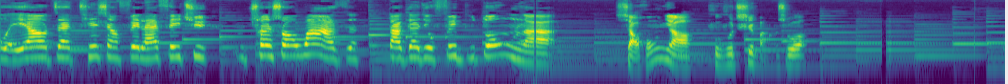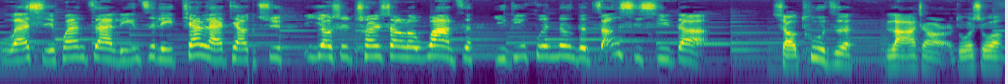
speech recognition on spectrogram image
我要在天上飞来飞去。穿双袜子，大概就飞不动了。小红鸟扑扑翅膀说：“我喜欢在林子里跳来跳去，要是穿上了袜子，一定会弄得脏兮兮的。”小兔子拉着耳朵说：“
